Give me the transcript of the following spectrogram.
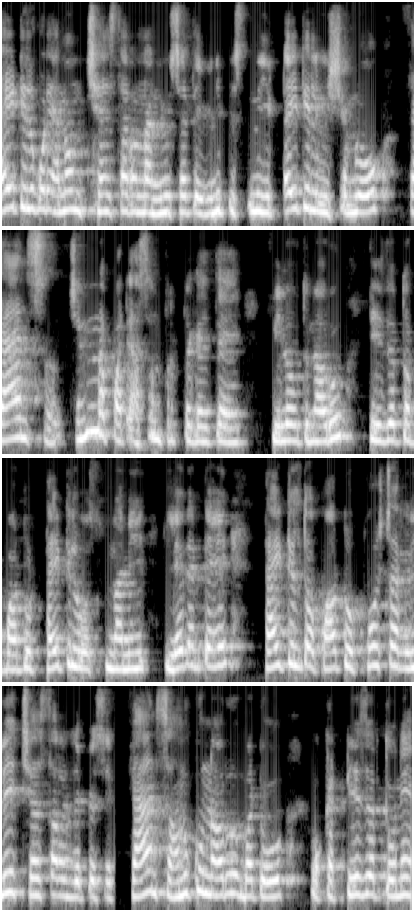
టైటిల్ కూడా అనౌన్స్ చేస్తారన్న న్యూస్ అయితే వినిపిస్తుంది. ఈ టైటిల్ విషయంలో ఫ్యాన్స్ చిన్నపాటి అసంతృప్తిగా అయితే ఫీల్ అవుతున్నారు. టీజర్తో పాటు టైటిల్ వస్తుందని లేదంటే టైటిల్తో పాటు పోస్టర్ రిలీజ్ చేస్తారని చెప్పేసి ఫ్యాన్స్ అనుకున్నారు. బట్ ఒక టీజర్తోనే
